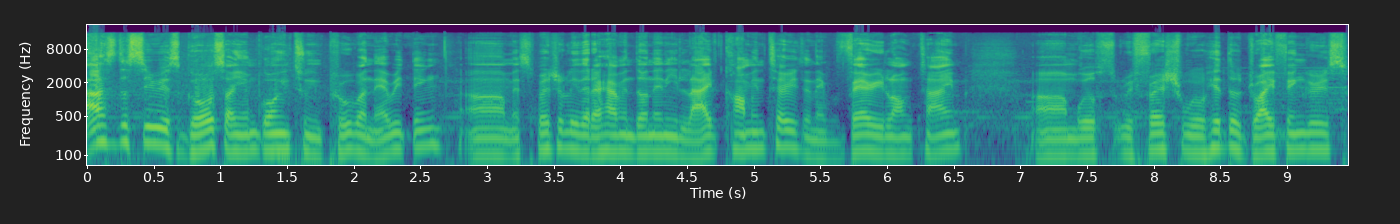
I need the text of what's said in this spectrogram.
as the series goes, I am going to improve on everything. Um, especially that I haven't done any live commentaries in a very long time. Um, we'll refresh. We'll hit the dry fingers.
